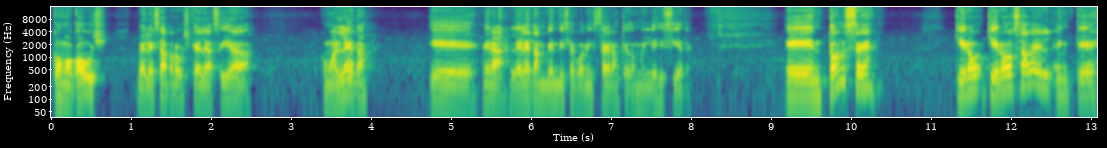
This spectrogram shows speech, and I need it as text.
como coach, ver ese approach que le hacía como atleta. Mira, Lele también dice por Instagram que 2017. Eh, entonces, quiero, quiero saber en qué.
